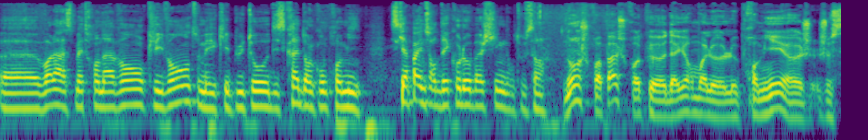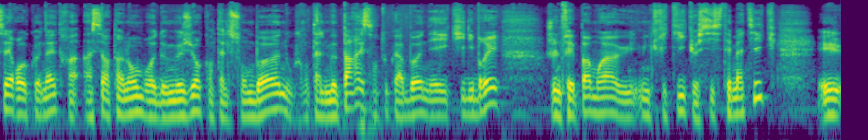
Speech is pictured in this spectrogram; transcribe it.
voilà, à se mettre en avant, clivante, mais qui est plutôt discrète dans le compromis. Est-ce qu'il n'y a pas une sorte d'écolo bashing dans tout ça? Non, je crois pas. Je crois que d'ailleurs moi le, premier, je, sais reconnaître un certain nombre de mesures quand elles sont bonnes ou quand elles me paraissent en tout cas bonnes et équilibrées. Je ne fais pas moi une, critique systématique. Et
